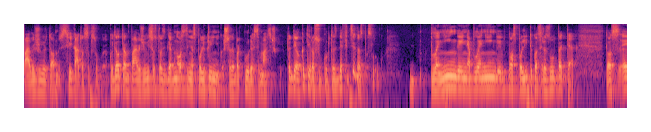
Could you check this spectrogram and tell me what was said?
pavyzdžiui, ir tom sveikatos apsaugoje. Kodėl ten, pavyzdžiui, visos tos diagnostinės poliklinikos čia dabar kūrėsi masiškai? Todėl, kad yra sukurtas deficitas paslaugų planingai, neplaningai tos politikos rezultate tos e,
